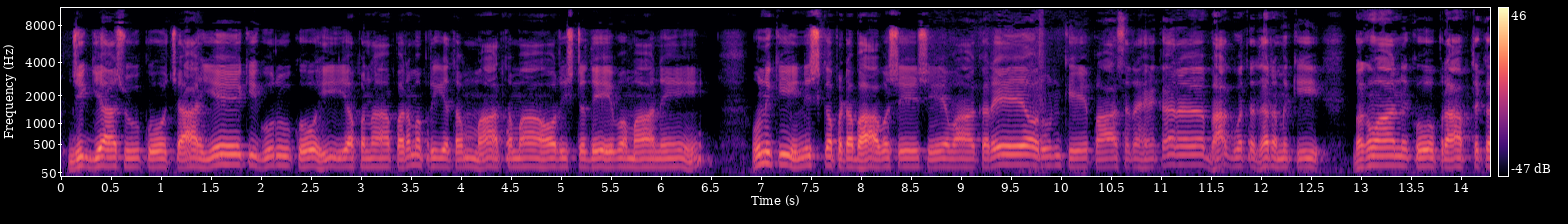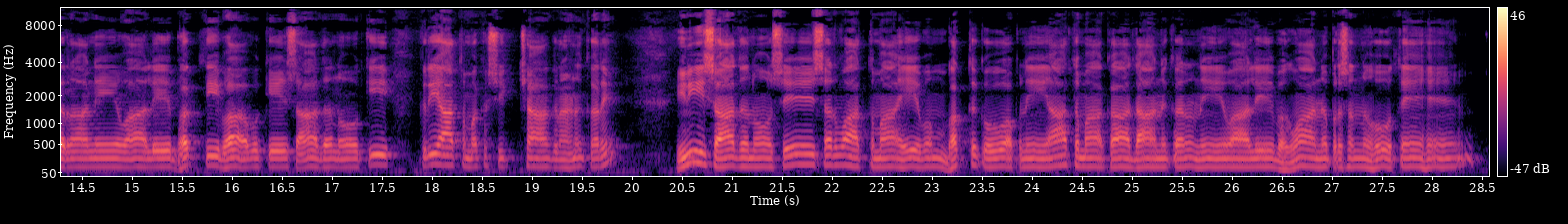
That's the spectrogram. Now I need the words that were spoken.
जिज्ञासु को चाहिए कि गुरु को ही अपना परम प्रियतम आत्मा और इष्ट देव माने। उनकी निष्कपट भाव से सेवा करे और उनके पास रहकर भागवत धर्म की भगवान को प्राप्त कराने वाले भक्ति भाव के साधनों की क्रियात्मक शिक्षा ग्रहण करे। इन्हीं साधनों से सर्वात्मा एवं भक्त को अपने आत्मा का दान करने वाले भगवान प्रसन्न होते हैं।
